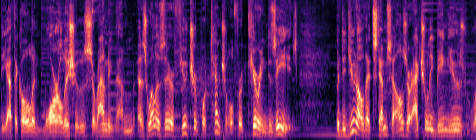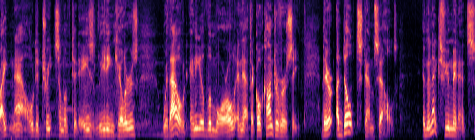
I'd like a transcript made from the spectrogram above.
the ethical and moral issues surrounding them, as well as their future potential for curing disease. But did you know that stem cells are actually being used right now to treat some of today's leading killers without any of the moral and ethical controversy? They're adult stem cells. In the next few minutes,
